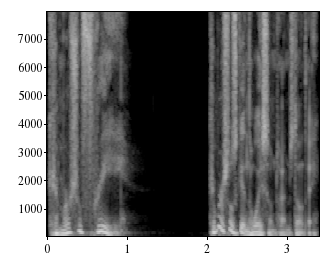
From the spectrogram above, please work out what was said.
Commercial free. Commercials get in the way sometimes, don't they?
